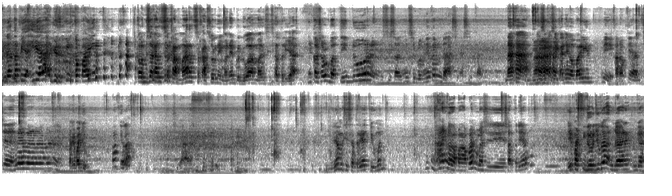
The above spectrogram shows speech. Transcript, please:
Enggak, tapi ya iya gitu. Ngapain? Kalau misalkan sekamar, sekasur nih mana berdua sama si Satria. ini kasur buat tidur. Sisanya sebelumnya kan udah asik-asikan. Nah, asik-asikannya ngapain? wih karaokean. Ceng Pakai baju. pakai lah Dia sama si Satria ciuman. Ah, nggak ngapa-ngapain masih Satria mah. Dia pas tidur juga enggak enggak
